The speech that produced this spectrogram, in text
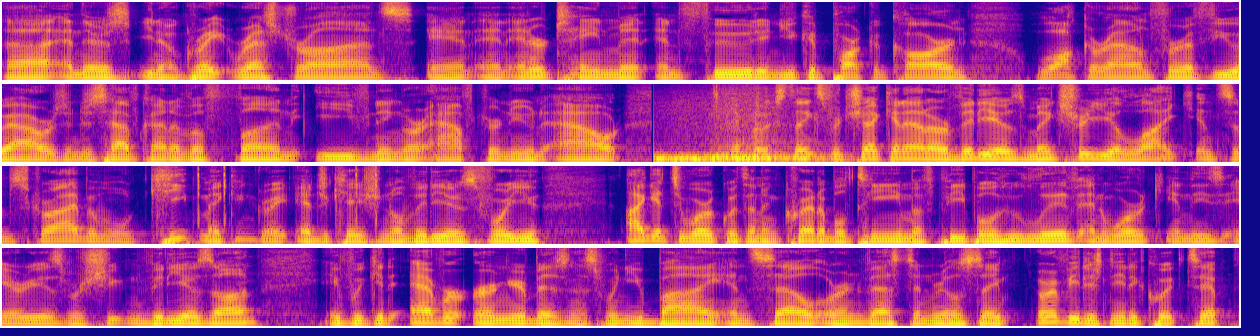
uh, and there's you know great restaurants and and entertainment and food, and you could park a car and walk around for a few hours and just have kind of a fun evening or afternoon out. Hey folks, thanks for checking out our videos. Make sure you like and subscribe, and we'll keep making great educational videos for you. I get to work with an incredible team of people who live and work in these areas we're shooting videos on. If we could ever earn your business when you buy and sell or invest in real estate, or if you just need a quick tip,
